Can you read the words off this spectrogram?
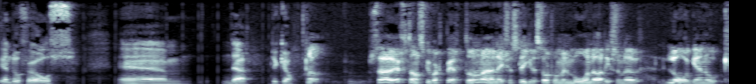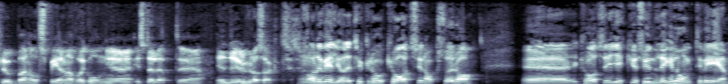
ändå för oss. Eh, där, tycker jag. Ja. Så här efterhand skulle varit bättre om den här Nations League startade om en månad liksom när lagen och klubbarna och spelarna var igång eh, istället. Eh, är det det du vill ha sagt? Ja det vill jag. Det tycker nog Kroatien också idag. Eh, Kroatien gick ju synnerligen långt till VM.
